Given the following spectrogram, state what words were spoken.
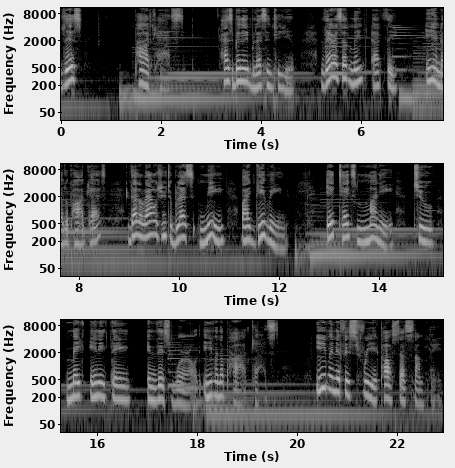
this podcast has been a blessing to you, there is a link at the end of the podcast that allows you to bless me by giving. It takes money to make anything in this world, even a podcast. Even if it's free, it costs us something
